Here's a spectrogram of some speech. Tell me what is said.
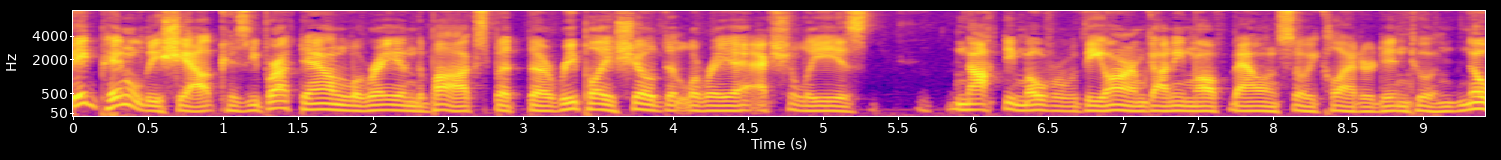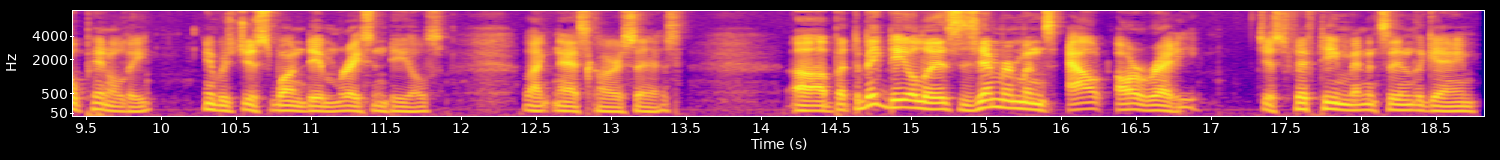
big penalty shout because he brought down Laryea in the box, but the replay showed that Laryea actually is knocked him over with the arm, got him off balance, so he clattered into him. No penalty. It was just one of them racing deals, like NASCAR says. Uh, but the big deal is Zimmerman's out already, just 15 minutes into the game.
